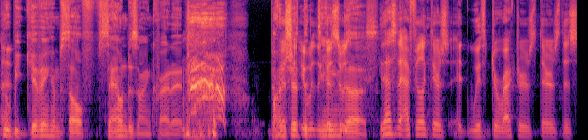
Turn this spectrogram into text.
who be giving himself sound design credit. on because shit it the was, team because it was, does. that's the thing. I feel like there's it, with directors there's this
